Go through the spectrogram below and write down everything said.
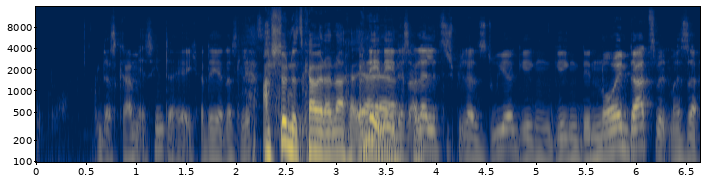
das kam erst hinterher. Ich hatte ja das letzte. Ach stimmt, das kam ja danach. Ja, nee, ja, nee, das allerletzte Spiel hattest du ja gegen, gegen den neuen Darts-Weltmeister.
